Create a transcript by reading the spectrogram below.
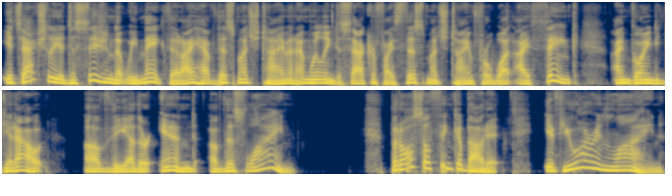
it's actually a decision that we make that I have this much time and I'm willing to sacrifice this much time for what I think I'm going to get out of the other end of this line. But also think about it. If you are in line,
